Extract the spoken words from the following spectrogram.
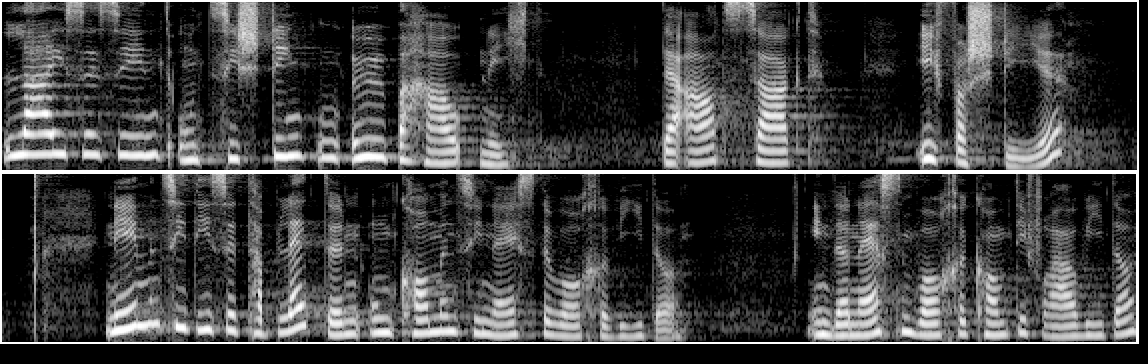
leise sind und sie stinken überhaupt nicht. Der Arzt sagt, ich verstehe. Nehmen Sie diese Tabletten und kommen Sie nächste Woche wieder. In der nächsten Woche kommt die Frau wieder.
